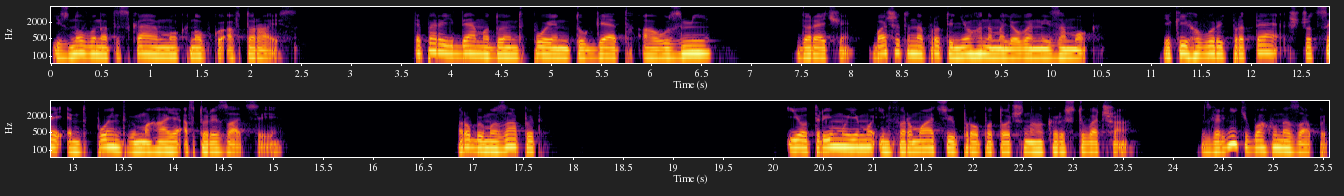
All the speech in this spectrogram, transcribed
і знову натискаємо кнопку Authorize. Тепер йдемо до ендпоінту GetAusMe. До речі, бачите напроти нього намальований замок, який говорить про те, що цей ендпоінт вимагає авторизації. Робимо запит і отримуємо інформацію про поточного користувача. Зверніть увагу на запит.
